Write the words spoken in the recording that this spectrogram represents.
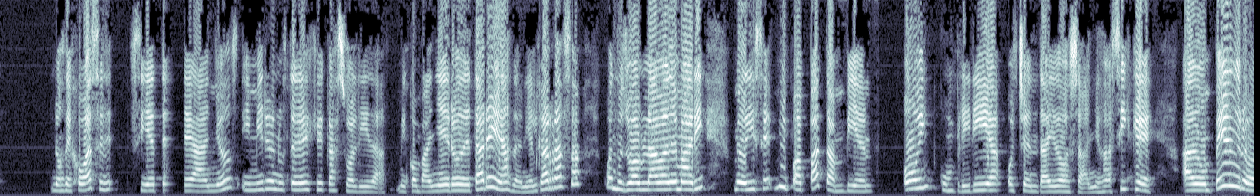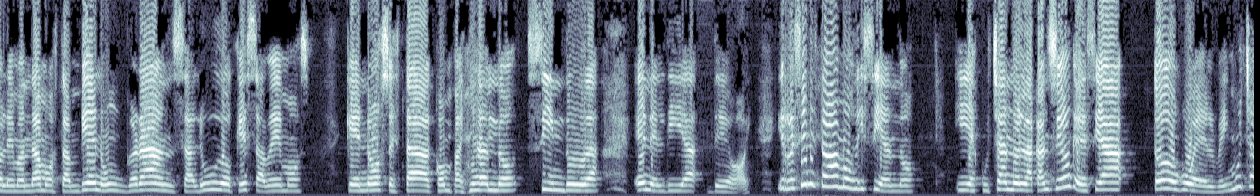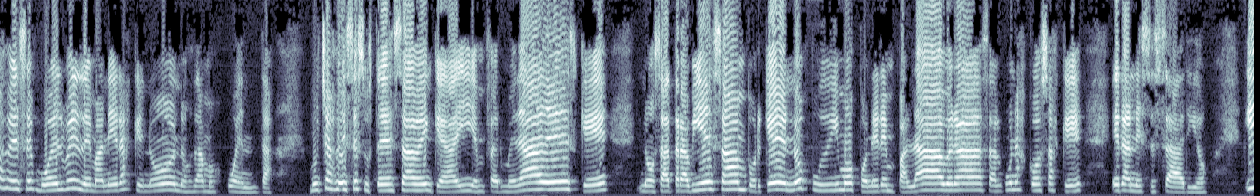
nos dejó hace siete años y miren ustedes qué casualidad. Mi compañero de tareas, Daniel Garraza, cuando yo hablaba de Mari, me dice, mi papá también hoy cumpliría 82 años. Así que a don Pedro le mandamos también un gran saludo que sabemos que nos está acompañando sin duda en el día de hoy. Y recién estábamos diciendo y escuchando en la canción que decía todo vuelve y muchas veces vuelve de maneras que no nos damos cuenta. Muchas veces ustedes saben que hay enfermedades que nos atraviesan porque no pudimos poner en palabras algunas cosas que era necesario. Y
